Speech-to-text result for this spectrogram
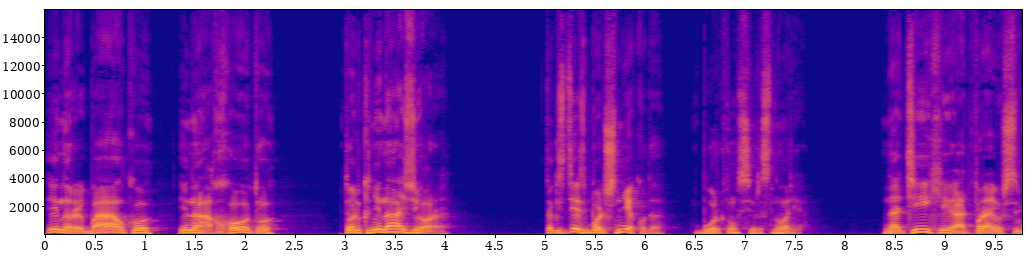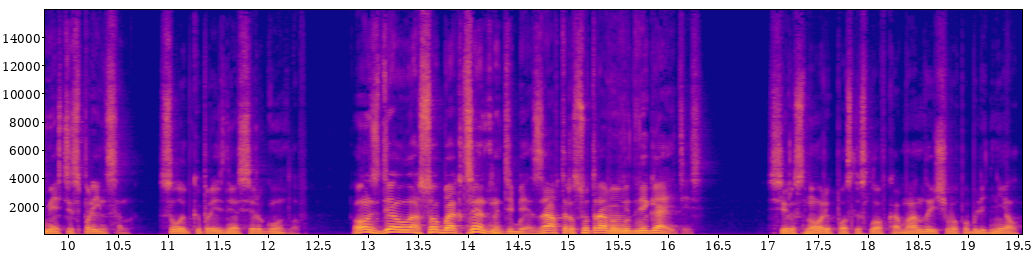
И на рыбалку, и на охоту. Только не на озера. Так здесь больше некуда, буркнул сир Снори. «На Тихий отправишься вместе с принцем», — с улыбкой произнес Сергундлов. «Он сделал особый акцент на тебе. Завтра с утра вы выдвигаетесь». Сир Снори после слов командующего побледнел,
